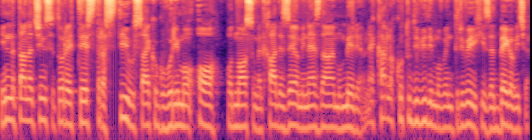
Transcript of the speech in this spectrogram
In na ta način se torej te strasti, vsaj ko govorimo o odnosu med HDZ-jem in SDA-jem, umirijo. Kar lahko tudi vidimo v intervjujih iz Edbegoviča.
